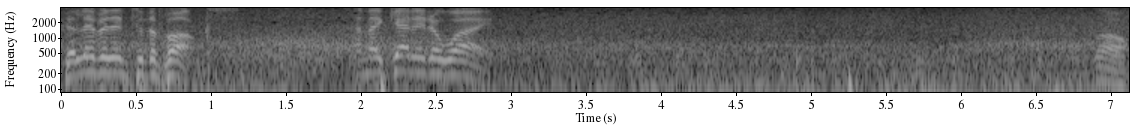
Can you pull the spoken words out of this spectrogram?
Delivered into the box. And they get it away. Well,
